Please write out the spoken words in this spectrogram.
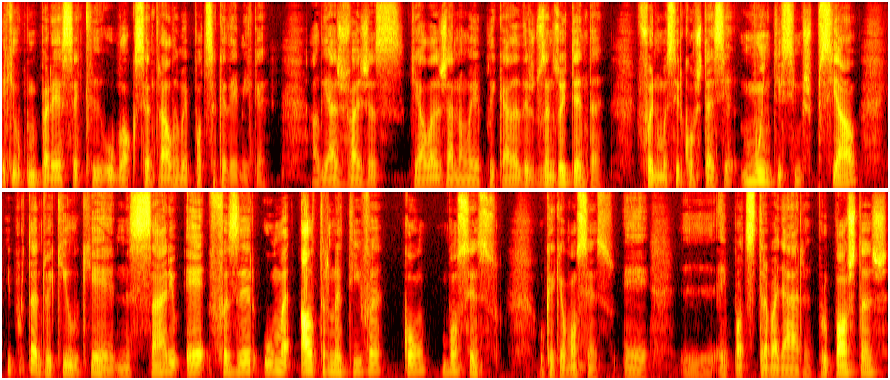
Aquilo que me parece é que o Bloco Central é uma hipótese académica. Aliás, veja-se que ela já não é aplicada desde os anos 80 foi numa circunstância muitíssimo especial e, portanto, aquilo que é necessário é fazer uma alternativa com bom senso. O que é que é o bom senso? É eh, a hipótese de trabalhar propostas,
